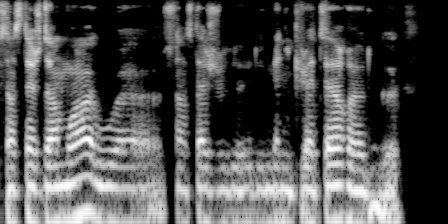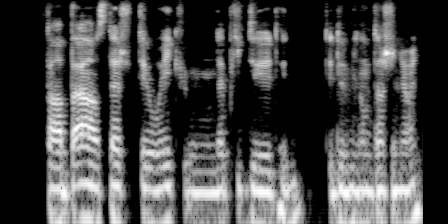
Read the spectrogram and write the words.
c'est un stage d'un mois ou euh, c'est un stage de, de manipulateur, euh, de, enfin pas un stage théorique où on applique des, des, des dominantes d'ingénierie.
